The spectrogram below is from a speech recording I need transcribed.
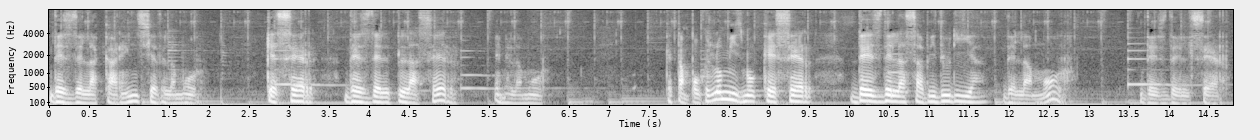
desde la carencia del amor que ser desde el placer en el amor, que tampoco es lo mismo que ser desde la sabiduría del amor, desde el ser.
